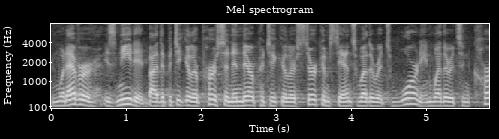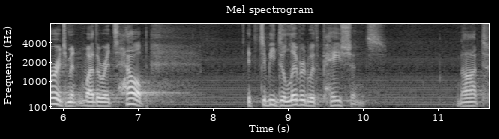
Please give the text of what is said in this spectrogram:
And whatever is needed by the particular person in their particular circumstance, whether it's warning, whether it's encouragement, whether it's help, it's to be delivered with patience, not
